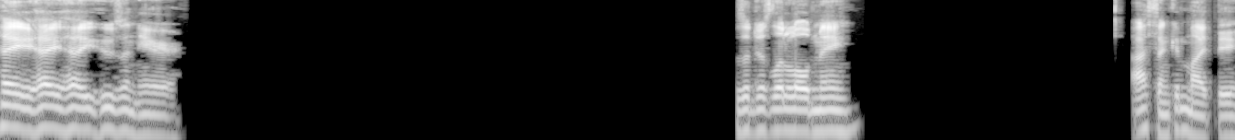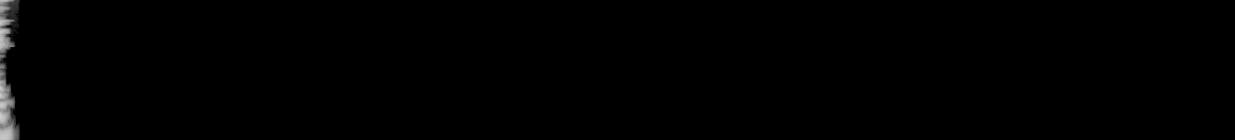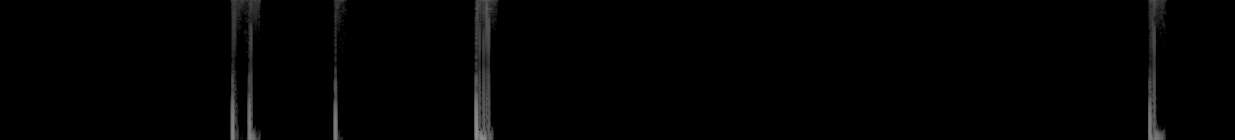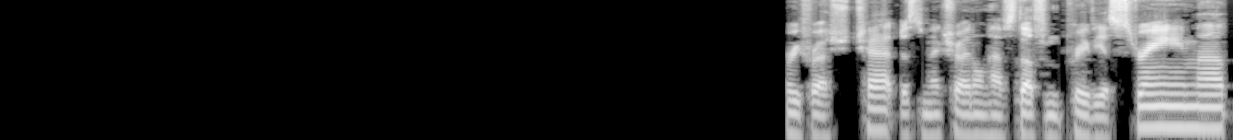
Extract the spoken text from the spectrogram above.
Hey, hey, hey, who's in here? Is it just little old me? I think it might be. Refresh chat just to make sure I don't have stuff from the previous stream up.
